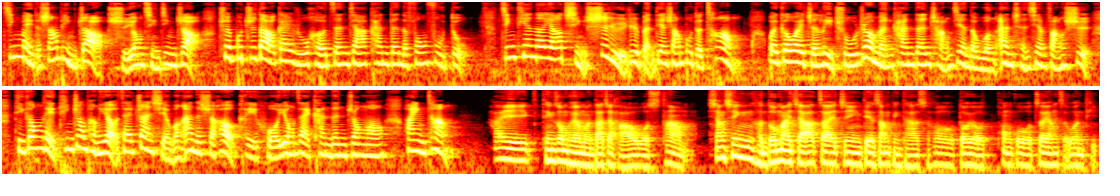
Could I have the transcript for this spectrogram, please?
精美的商品照、使用情境照，却不知道该如何增加刊登的丰富度。今天呢，邀请世宇日本电商部的 Tom 为各位整理出热门刊登常见的文案呈现方式，提供给听众朋友在撰写文案的时候可以活用在刊登中哦。欢迎 Tom。嗨，听众朋友们，大家好，我是 Tom。相信很多卖家在经营电商平台的时候都有碰过这样子问题，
